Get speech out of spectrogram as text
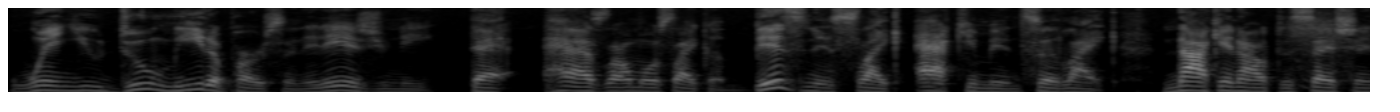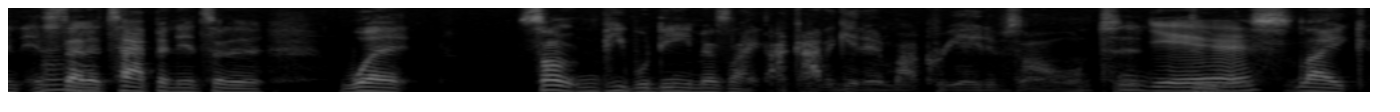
when you do meet a person, it is unique that has almost like a business like acumen to like knocking out the session instead Mm-hmm. of tapping into the, what some people deem as like I got to get in my creative zone to do this. Like,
